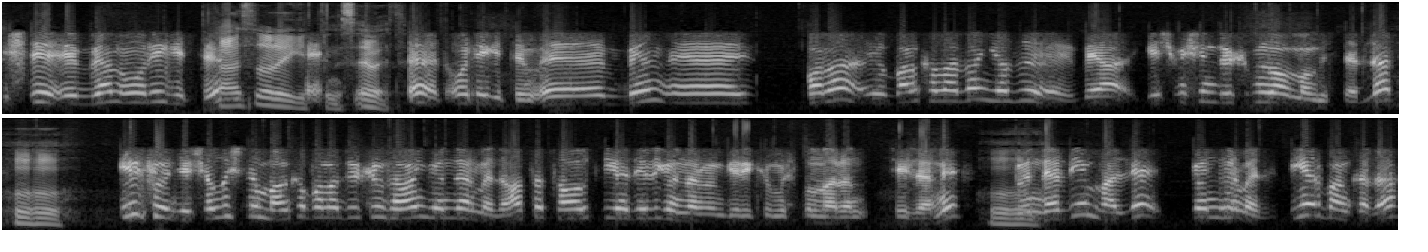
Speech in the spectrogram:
İşte e, ben oraya gittim. Ha, siz oraya gittiniz. Evet. Evet oraya gittim. Ee, ben e, bana e, bankalardan yazı veya geçmişin dökümünü almamı istediler. Hı hı. İlk önce çalıştığım banka bana döküm falan göndermedi. Hatta taahhüt iadeli göndermem gerekiyormuş bunların şeylerini. Hı hı. Gönderdiğim halde göndermedi. Diğer bankada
